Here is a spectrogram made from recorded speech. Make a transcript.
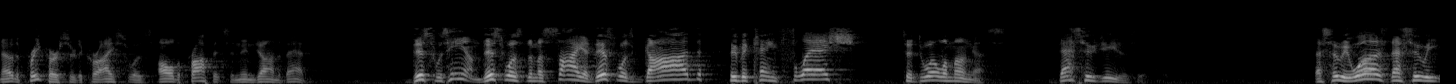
No, the precursor to Christ was all the prophets and then John the Baptist. This was him. This was the Messiah. This was God who became flesh to dwell among us. That's who Jesus is. That's who he was. That's who he.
